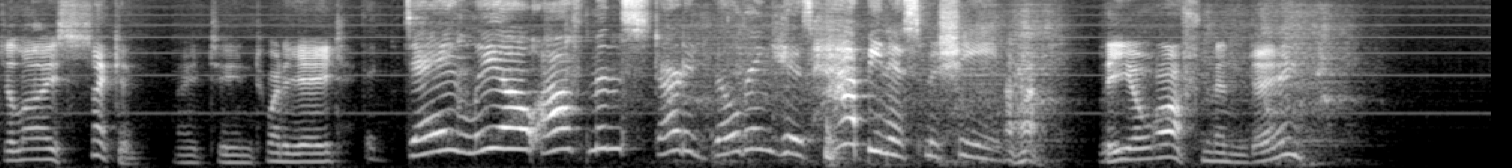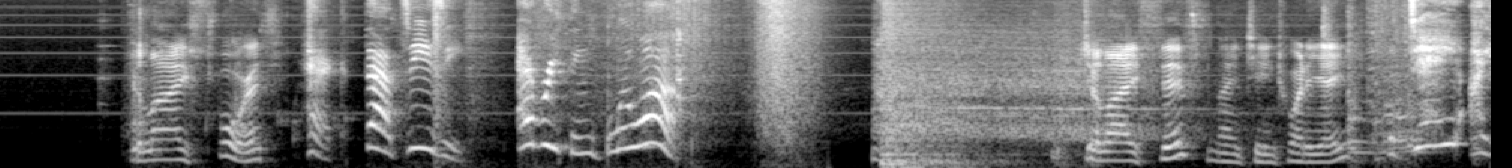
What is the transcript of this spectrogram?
July 2nd, 1928. The day Leo Auffmann started building his happiness machine. Aha. Leo Auffmann Day. July 4th. Heck, that's easy. Everything blew up. July 5th, 1928. The day I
